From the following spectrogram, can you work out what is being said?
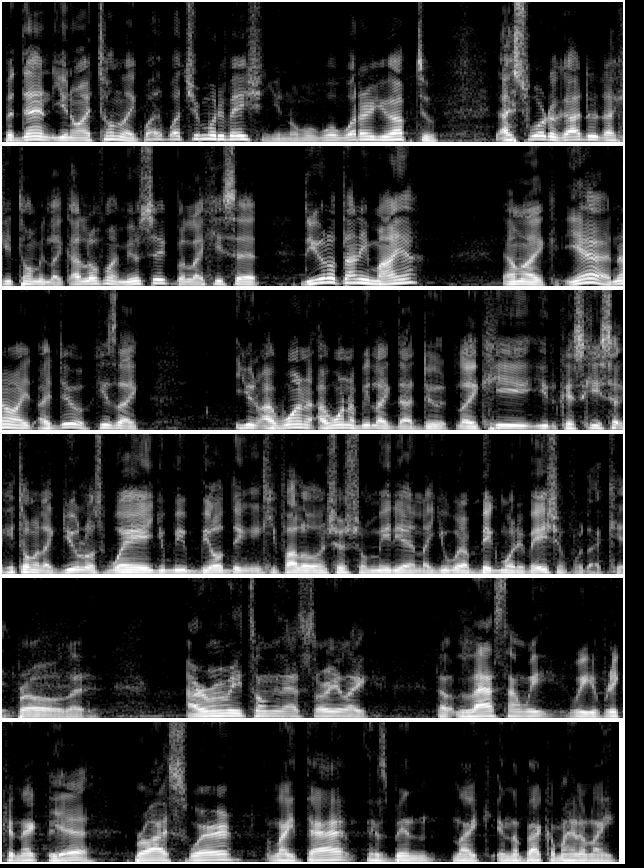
But then, you know, I told him, like, what, what's your motivation? You know, what, what are you up to? I swear to God, dude, like, he told me, like, I love my music. But, like, he said, do you know Danny Maya? And I'm like, yeah, no, I, I do. He's like, you know, I want I want to be like that dude. Like he, because he said he told me like you lost weight, you be building, and he followed on social media, and like you were a big motivation for that kid. bro. Like, I remember he told me that story like the last time we we reconnected. Yeah. Bro. I swear, like that has been like in the back of my head. I'm like,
